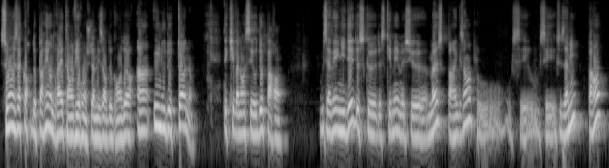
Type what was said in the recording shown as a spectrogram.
Selon les accords de Paris, on devrait être à environ, je donne les ordres de grandeur, 1, une ou deux tonnes d'équivalent CO2 par an. Vous avez une idée de ce que de ce qu'émet M. Musk, par exemple, ou, ses, ou ses, amis par an?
